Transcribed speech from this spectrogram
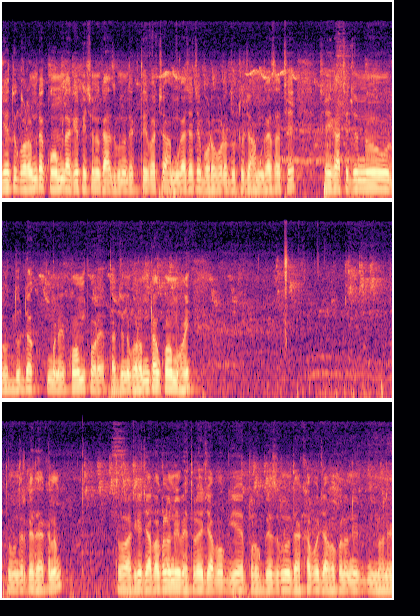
যেহেতু গরমটা কম লাগে, পেছনে গাছগুলো দেখতেই পাচ্ছ, আম গাছ আছে, বড় বড় দুটো জাম গাছ আছে, সেই গাছের জন্য রোদ্দুরটা মানে কম পড়ে, তার জন্য গরমটাও কম হয়। তোমাদেরকে দেখালাম। তো আজকে জাবা কলোনির ভেতরে যাব, গিয়ে প্রোগ্রেসগুলো দেখাবো জাভা কলোনির মানে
